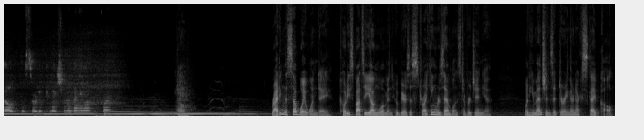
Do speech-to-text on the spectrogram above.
felt this sort of connection with anyone before? No. Riding the subway one day, Cody spots a young woman who bears a striking resemblance to Virginia. When he mentions it during their next Skype call,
